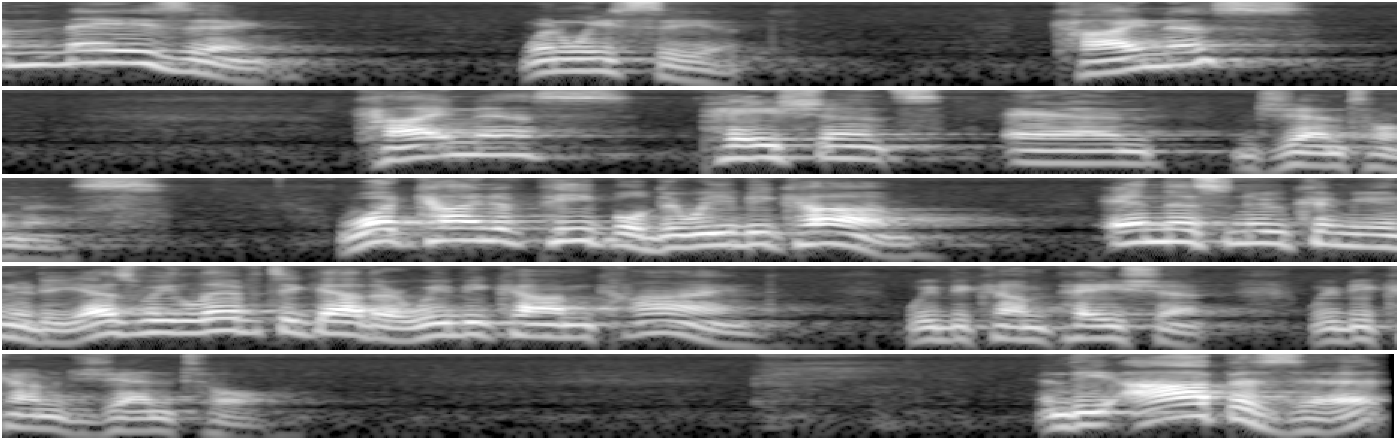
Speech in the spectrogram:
amazing when we see it kindness, kindness, patience, and gentleness. What kind of people do we become in this new community? As we live together, we become kind, we become patient, we become gentle. And the opposite,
